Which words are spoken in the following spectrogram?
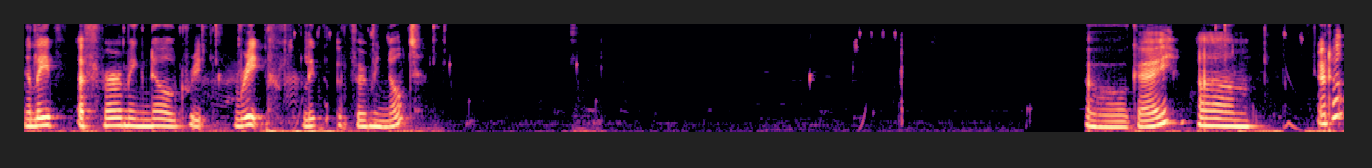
leave affirming note? Re leave affirming note? Okay. Um, I don't.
